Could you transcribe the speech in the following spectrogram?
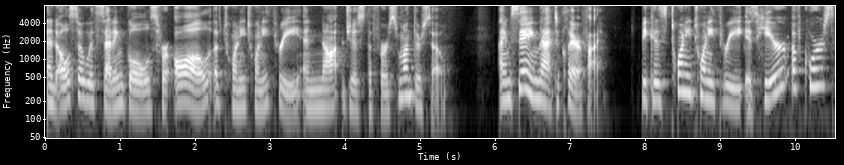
and also with setting goals for all of 2023 and not just the first month or so. I'm saying that to clarify, because 2023 is here, of course,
